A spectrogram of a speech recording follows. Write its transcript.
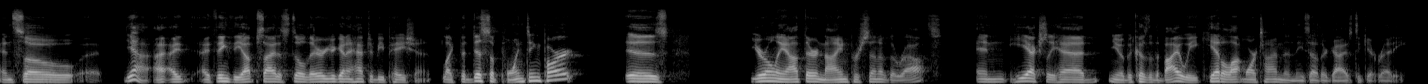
And so uh, yeah, I I think the upside is still there. You're going to have to be patient. Like the disappointing part is you're only out there 9% of the routes and he actually had, you know, because of the bye week, he had a lot more time than these other guys to get ready.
